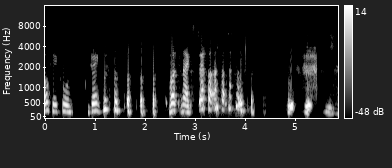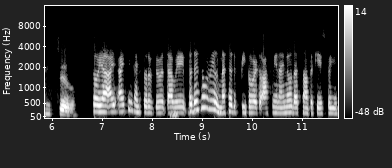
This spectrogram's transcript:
okay, cool. Great. What's next? True. So yeah, I, I think I sort of do it that way. But there's no real method if people were to ask me, and I know that's not the case for you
